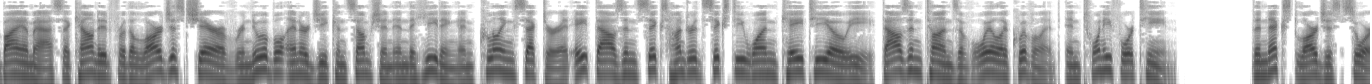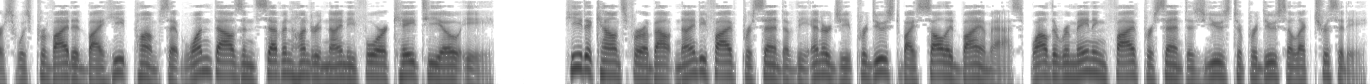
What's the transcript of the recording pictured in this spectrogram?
biomass accounted for the largest share of renewable energy consumption in the heating and cooling sector at 8,661 ktoe 1,000 tons of oil equivalent in 2014. The next largest source was provided by heat pumps at 1,794 ktoe. Heat accounts for about 95% of the energy produced by solid biomass, while the remaining 5% is used to produce electricity.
